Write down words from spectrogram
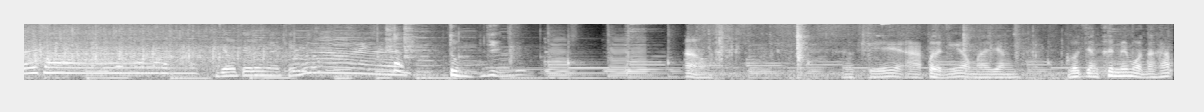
บ๊ายบายเดี๋ยวเจอกันใหม่คลิปหน้าตุ่มยิงด้วยอ้าวโอเค อ่า เปิดนี้ออกมายัง รถยังขึ้นไม่หมดนะครับ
